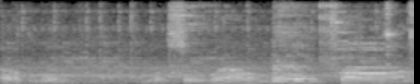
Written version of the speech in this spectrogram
other way. You're surrounded by love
